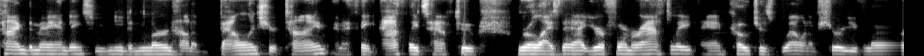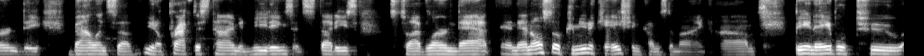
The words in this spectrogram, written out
time demanding, so you need to learn how to balance your time. And I think athletes have to realize that you're a former athlete and coach as well. And I'm sure you've learned the balance of, you know, practice time and meetings and studies. So I've learned that. And then also communication comes to mind. Um, being able to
